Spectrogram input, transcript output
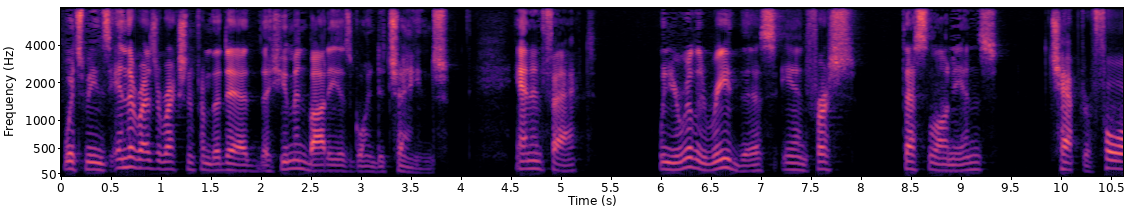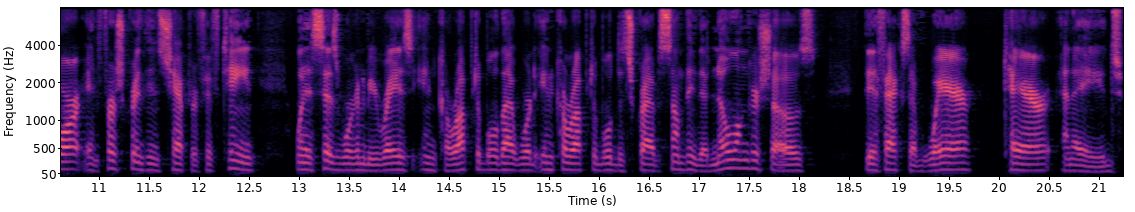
which means in the resurrection from the dead the human body is going to change and in fact when you really read this in 1 thessalonians chapter 4 and 1 corinthians chapter 15 when it says we're going to be raised incorruptible that word incorruptible describes something that no longer shows the effects of wear tear and age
